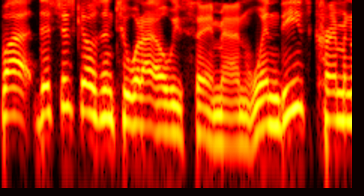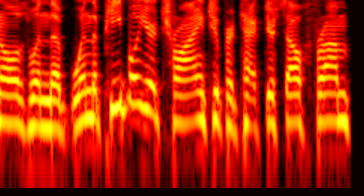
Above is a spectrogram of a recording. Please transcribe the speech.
But this just goes into what I always say, man. When these criminals, when the when the people you're trying to protect yourself from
